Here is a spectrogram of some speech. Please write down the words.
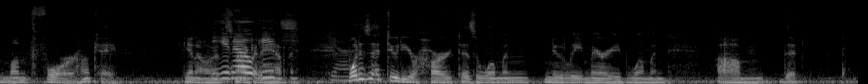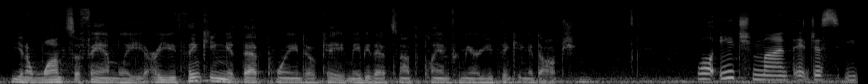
month four, okay, you know, it's you know, not going to happen. Yeah. What does that do to your heart as a woman, newly married woman, um, that you know wants a family? Are you thinking at that point, okay, maybe that's not the plan for me? Are you thinking adoption? Well, each month it just you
